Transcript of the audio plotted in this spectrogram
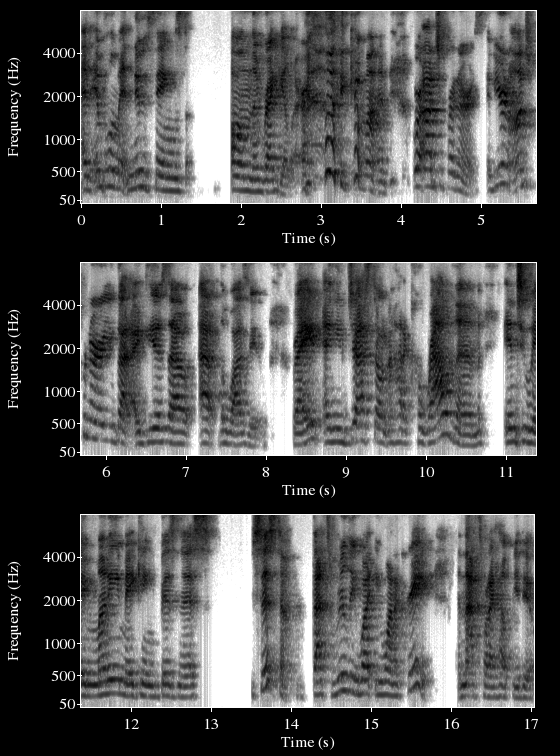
and implement new things on the regular. like, come on, we're entrepreneurs. If you're an entrepreneur, you've got ideas out at the wazoo, right? And you just don't know how to corral them into a money-making business system. That's really what you want to create. And that's what I help you do.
